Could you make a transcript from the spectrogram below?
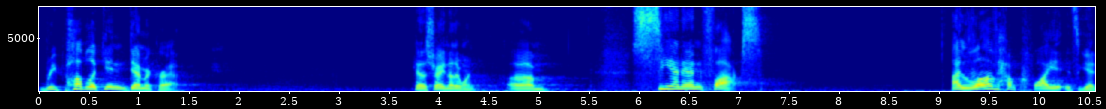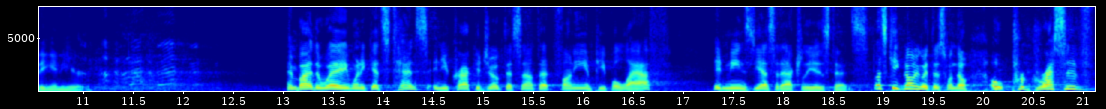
Republican Democrat. Okay, let's try another one. Um, CNN Fox. I love how quiet it's getting in here. and by the way, when it gets tense and you crack a joke that's not that funny and people laugh, it means, yes, it actually is tense. Let's keep going with this one, though. Oh, progressive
